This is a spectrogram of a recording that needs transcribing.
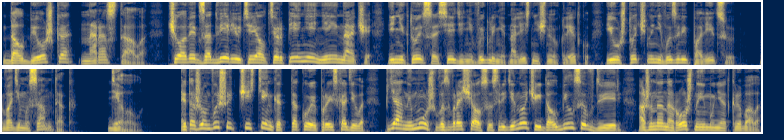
Долбежка нарастала. Человек за дверью терял терпение не иначе, и никто из соседей не выглянет на лестничную клетку и уж точно не вызовет полицию. Вадим и сам так делал. Этажом выше частенько такое происходило. Пьяный муж возвращался среди ночи и долбился в дверь, а жена нарочно ему не открывала,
